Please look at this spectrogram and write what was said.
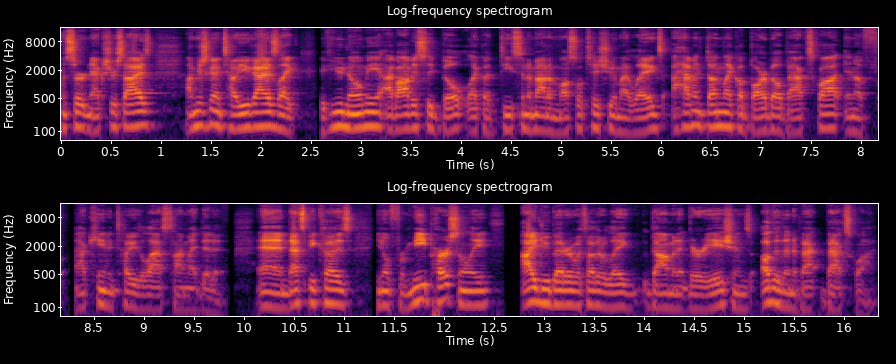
a certain exercise. I'm just going to tell you guys like if you know me, I've obviously built like a decent amount of muscle tissue in my legs. I haven't done like a barbell back squat in a I can't even tell you the last time I did it. And that's because, you know, for me personally, I do better with other leg dominant variations other than a back, back squat.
